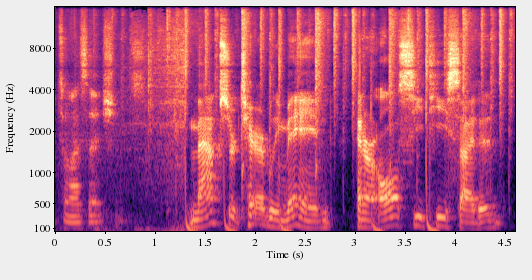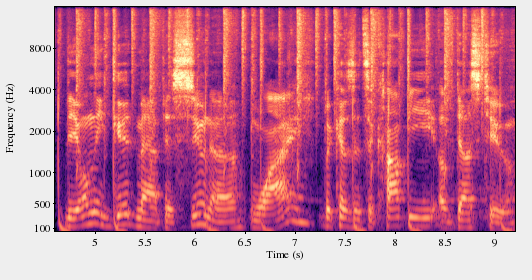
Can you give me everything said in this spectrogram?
optimizations. Maps are terribly made and are all CT sided. The only good map is Suna. Why? Because it's a copy of Dust 2.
